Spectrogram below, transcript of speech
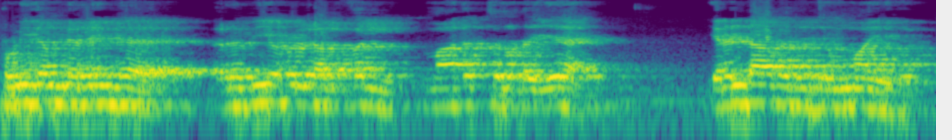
புனிதம் நிறைந்த ரபியுல் அவ்வல் மாதத்தினுடைய இரண்டாவது ஜும்மா இது.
